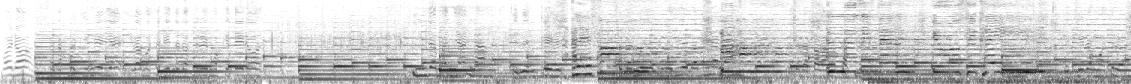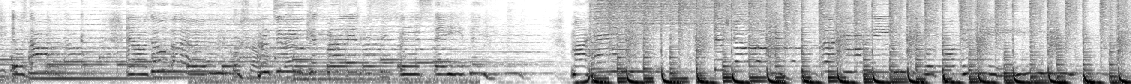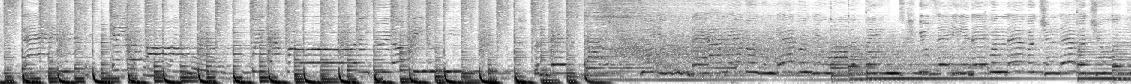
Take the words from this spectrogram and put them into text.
Bueno, son las ocho y media y vamos saliendo los tres mosqueteros. Linda mañana, en el Benquel. Son las nueve menos diez de la mañana. Se la apagamos. Te quiero mostrar un poco. Qué cosa.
